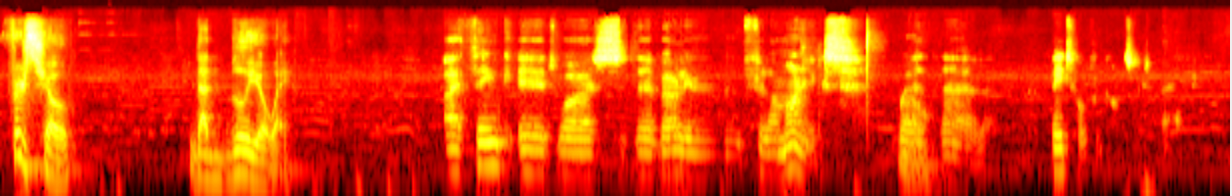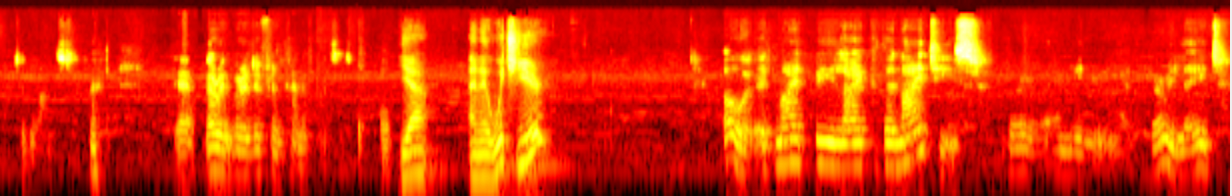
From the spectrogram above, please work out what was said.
First show. that blew you away? I think it was the Berlin Philharmonics with the Beethoven concert. To be honest, yeah, very very different kind of concert. Yeah. And uh, which year? Oh, it might be like the 90s. Very, I mean, very late.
